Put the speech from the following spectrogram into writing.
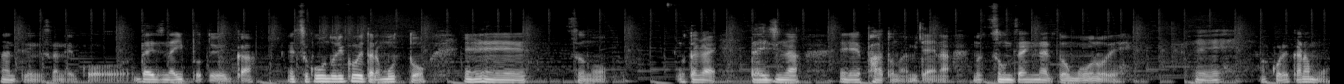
なんていうんですかね、こう、大事な一歩というか、そこを乗り越えたらもっと、えー、その、お互い大事な、えー、パートナーみたいな存在になると思うので、えー、これからも、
